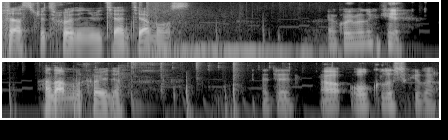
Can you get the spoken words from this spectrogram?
Biraz kötü koydun gibi TNT ama olsun. Ben koymadım ki. Adam mı koydu? Evet evet. Aa okula sıkıyorlar.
